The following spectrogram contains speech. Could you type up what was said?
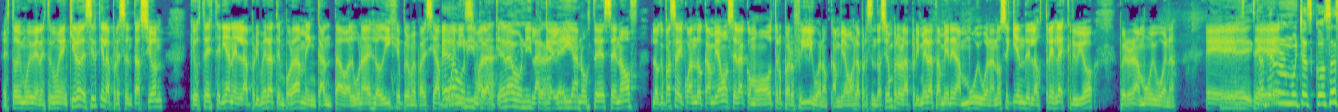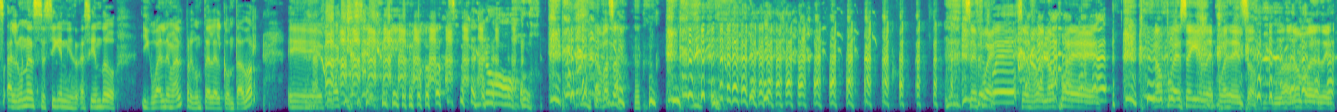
Estoy muy bien, estoy muy bien. Quiero decir que la presentación que ustedes tenían en la primera temporada me encantaba. Alguna vez lo dije, pero me parecía Era buenísima bonita, la que, era bonita. la que leían ustedes en off. Lo que pasa es que cuando cambiamos era como otro perfil y bueno, cambiamos la presentación, pero la primera también era muy buena. No sé quién de los tres la escribió, pero era muy buena. Eh, Este, Cambiaron muchas cosas, algunas se siguen haciendo igual de mal, pregúntale al contador. Eh, pero aquí seguimos. No. ¿No pasa? se, fue, fue. Se fue. No puede. No puede seguir después de eso. No, no puede seguir.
